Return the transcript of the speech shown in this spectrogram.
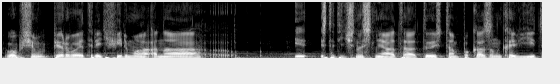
В общем, первая треть фильма, она эстетично снята, то есть там показан ковид.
